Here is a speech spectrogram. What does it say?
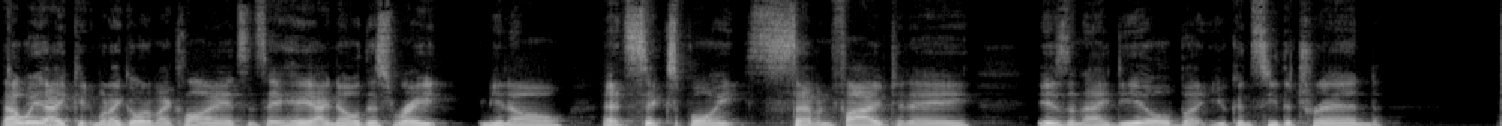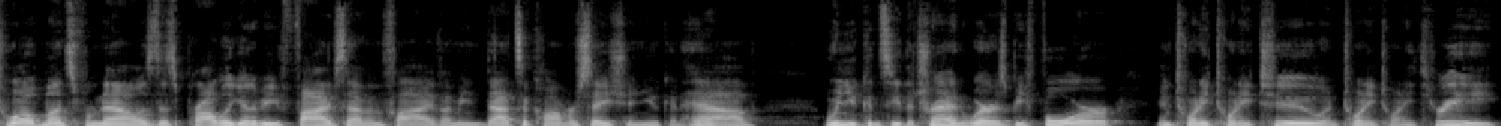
that way Yeah. I can when I go to my clients and say, hey, I know this rate, you know, at six point seven five today isn't ideal, but you can see the trend. Twelve months from now, is this probably going to be five seven five? I mean, that's a conversation you can have when you can see the trend. Whereas before in 2022 and 2023,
